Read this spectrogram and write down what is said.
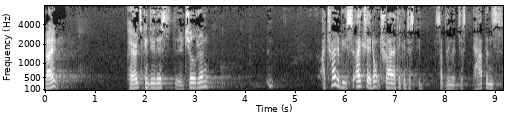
Right? Parents can do this to their children. I try to be, actually, I don't try. I think it just, something that just happens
